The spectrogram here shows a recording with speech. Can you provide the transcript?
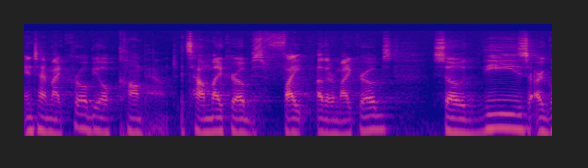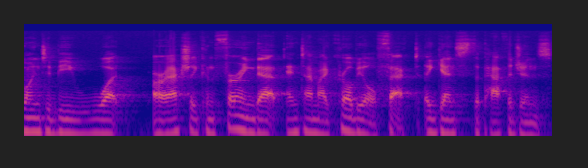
antimicrobial compound. It's how microbes fight other microbes. So these are going to be what are actually conferring that antimicrobial effect against the pathogens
